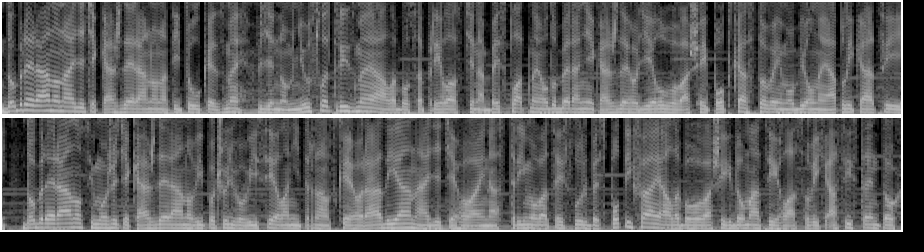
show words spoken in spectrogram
Dobré ráno nájdete každé ráno na titulke ZME, v dennom newsletteri ZME alebo sa prihláste na bezplatné odoberanie každého dielu vo vašej podcastovej mobilnej aplikácii. Dobré ráno si môžete každé ráno vypočuť vo vysielaní Trnavského rádia, nájdete ho aj na streamovacej službe Spotify alebo vo vašich domácich hlasových asistentoch.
